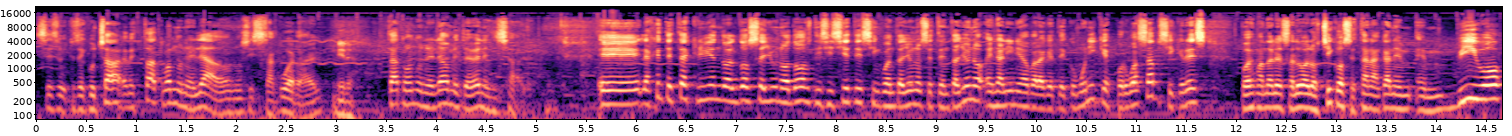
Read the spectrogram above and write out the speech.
Se, se escuchaba, me estaba tomando un helado, no sé si se acuerda él. Mira. Estaba tomando un helado mientras veía el ensayo. Eh, la gente está escribiendo al 1212 17 51 71. Es la línea para que te comuniques por WhatsApp. Si querés, podés mandarle saludo a los chicos. Están acá en, vivo.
